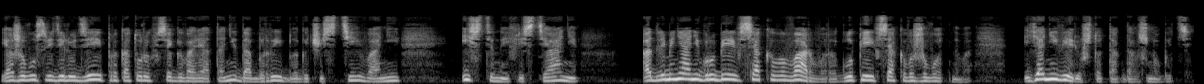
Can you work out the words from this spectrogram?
Я живу среди людей, про которых все говорят, они добры, благочестивы, они истинные христиане, а для меня они грубее всякого варвара, глупее всякого животного. Я не верю, что так должно быть.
